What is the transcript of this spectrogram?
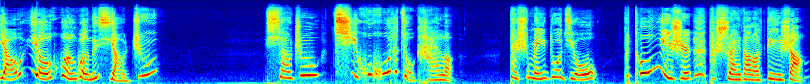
摇摇晃晃的小猪。”小猪气呼呼的走开了，但是没多久，扑通一声，它摔到了地上。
